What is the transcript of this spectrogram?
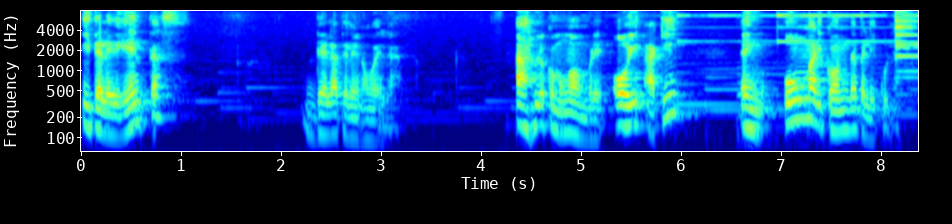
y televidentas de la telenovela. Hazlo como un hombre, hoy aquí en Un Maricón de Películas.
